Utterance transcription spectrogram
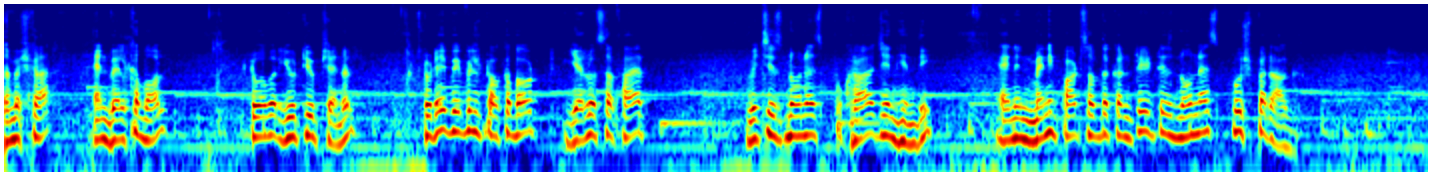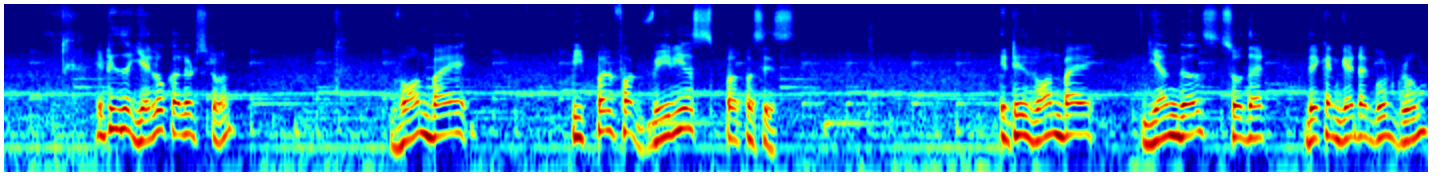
Namaskar and welcome all to our YouTube channel. Today we will talk about yellow sapphire which is known as Pukhraj in Hindi and in many parts of the country it is known as Pushparag. It is a yellow colored stone worn by people for various purposes. It is worn by young girls so that they can get a good groom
